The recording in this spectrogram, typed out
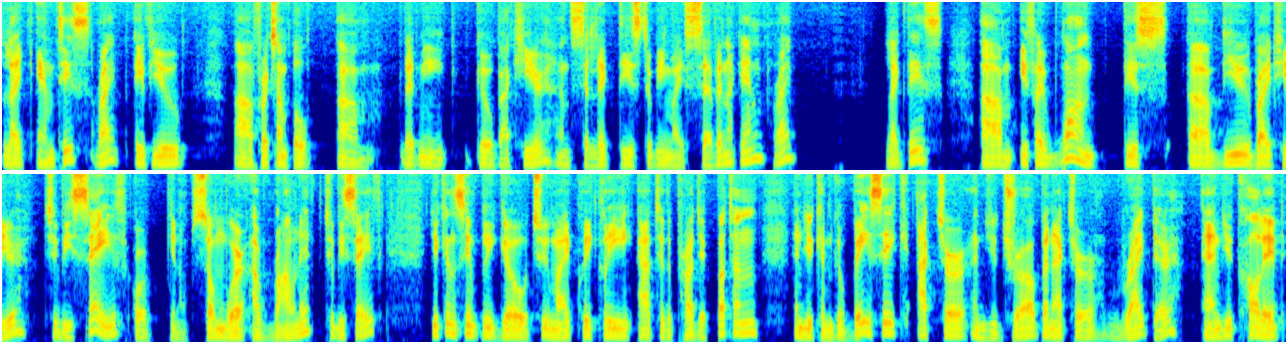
like empties, right? If you, uh, for example, um, let me go back here and select these to be my seven again, right? Like this um, if I want this uh, view right here to be safe or, you know, somewhere around it to be safe, you can simply go to my quickly add to the project button and you can go basic actor and you drop an actor right there and you call it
